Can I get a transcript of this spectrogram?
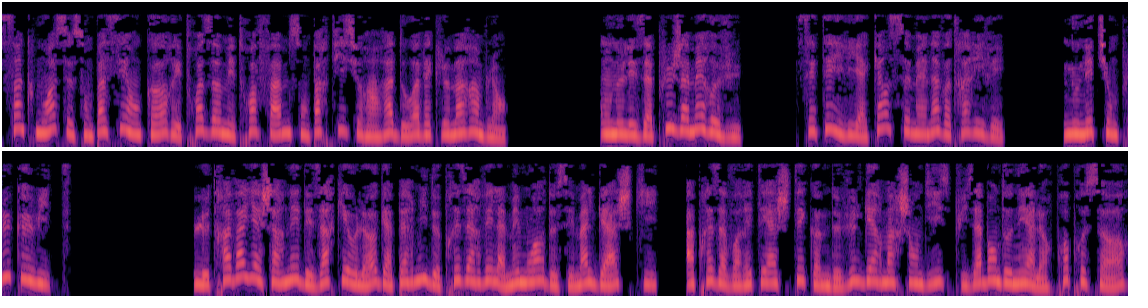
Cinq mois se sont passés encore et trois hommes et trois femmes sont partis sur un radeau avec le marin blanc. On ne les a plus jamais revus. C'était il y a 15 semaines à votre arrivée. Nous n'étions plus que huit. Le travail acharné des archéologues a permis de préserver la mémoire de ces malgaches qui, après avoir été achetés comme de vulgaires marchandises puis abandonnés à leur propre sort,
